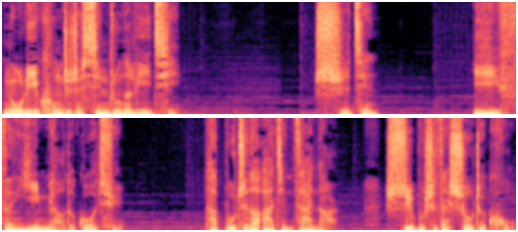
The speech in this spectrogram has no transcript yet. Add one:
努力控制着心中的戾气。时间一分一秒的过去，他不知道阿锦在哪儿，是不是在受着苦。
